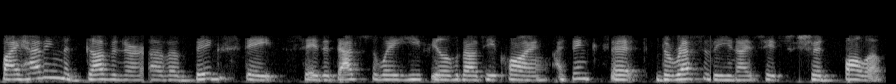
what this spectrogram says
by having the governor of a big state say that that's the way he feels about declawing, I think that the rest of the United States should follow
